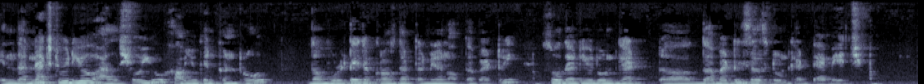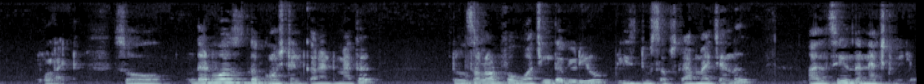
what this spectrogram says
In the next video i'll show you how you can control the voltage across the terminal of the battery so that you don't get uh, the battery cells don't get damaged. All right. So that was the constant current method. Thanks a lot for watching the video. Please do subscribe my channel. I'll see you in the next video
